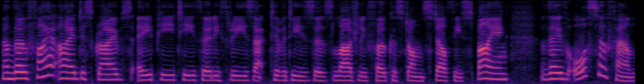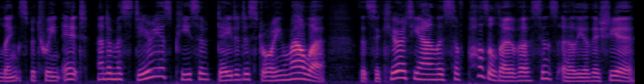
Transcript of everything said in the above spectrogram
And though FireEye describes APT-33's activities as largely focused on stealthy spying, they've also found links between it and a mysterious piece of data-destroying malware that security analysts have puzzled over since earlier this year.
